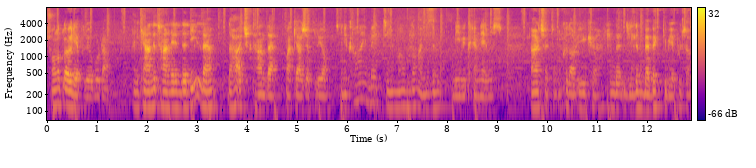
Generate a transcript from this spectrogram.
Çoğunlukla öyle yapılıyor burada. Hani kendi tenlerinde değil de daha açık tende makyaj yapılıyor. Seni kaybettiğim anda bizim BB kremlerimiz. Gerçekten o kadar iyi ki. Şimdi cildim bebek gibi yapacak.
